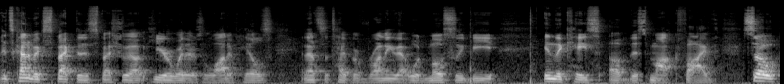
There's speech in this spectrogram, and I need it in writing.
it's kind of expected, especially out here where there's a lot of hills, and that's the type of running that would mostly be in the case of this Mach 5. So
